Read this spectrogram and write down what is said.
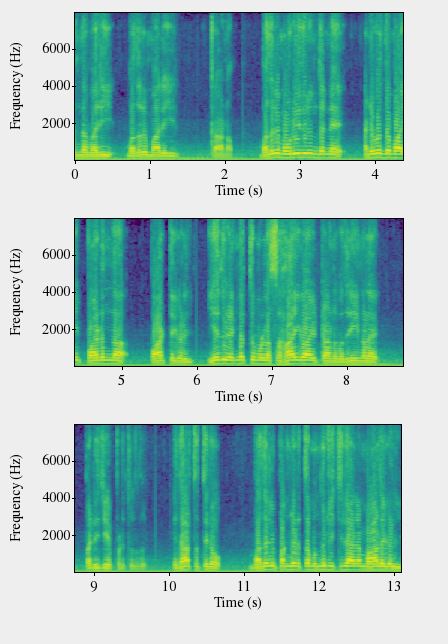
എന്ന വരി ബദർമാലയിൽ കാണാം. ബദർ മൗലീദിനും തന്നെ അനുബന്ധമായി പാടുന്ന പാട്ടുകളിൽ ഏതു രംഗത്തുമുള്ള സഹായികളായിട്ടാണ് ബദരീങ്ങളെ പരിചയപ്പെടുത്തുന്നത്. യഥാർത്ഥത്തിലോ ബദർ പങ്കെടുത്ത മുന്നൂറ്റി ചില്ലാനം ആളുകളിൽ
